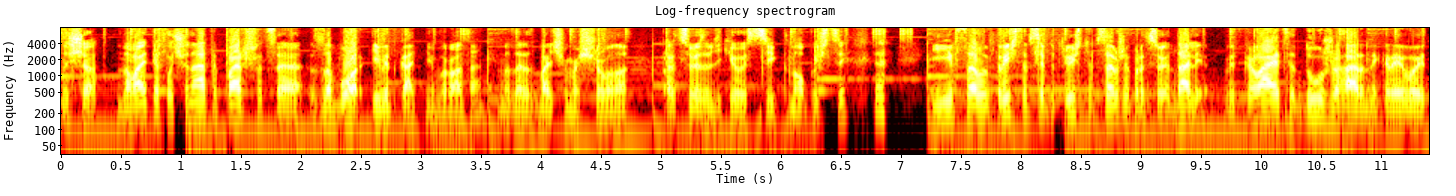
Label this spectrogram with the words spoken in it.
Ну що, давайте починати. Перше, це забор і відкатні ворота. Ми зараз бачимо, що воно працює завдяки ось цій кнопочці. І все електричне, все підключне, все вже працює. Далі відкривається дуже гарний краєвид.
